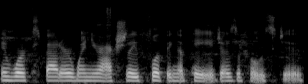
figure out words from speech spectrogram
it works better when you're actually flipping a page as opposed to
